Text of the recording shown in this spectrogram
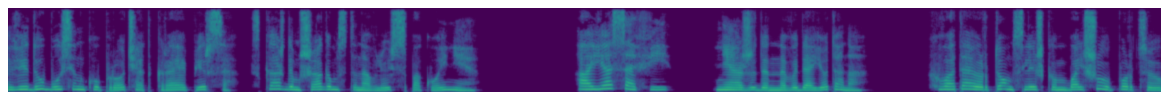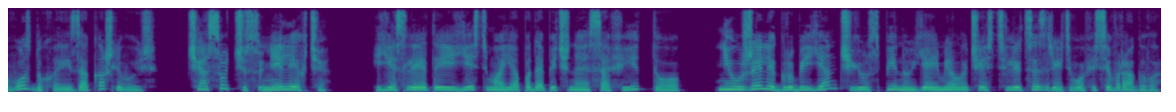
Веду бусинку прочь от края пирса, с каждым шагом становлюсь спокойнее. «А я Софи», — неожиданно выдает она. Хватаю ртом слишком большую порцию воздуха и закашливаюсь. Час от часу не легче. Если это и есть моя подопечная Софи, то неужели грубиян, чью спину я имела честь лицезреть в офисе Врагова,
